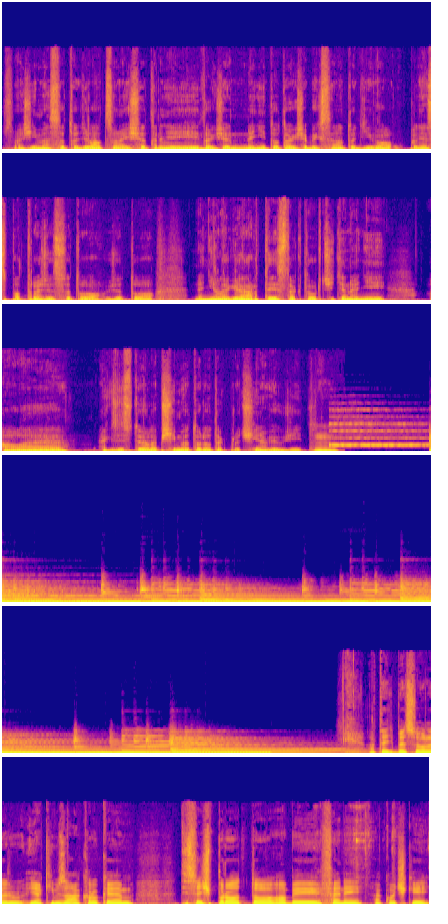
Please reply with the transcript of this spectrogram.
snažíme se to dělat co nejšetrněji, hmm. takže není to tak, že bych se na to díval úplně z patra, že, se to, že to není lege artist, tak to určitě není, ale existuje lepší metoda, tak proč ji nevyužít. Hmm. Teď bez ohledu, jakým zákrokem ty seš pro to, aby feny a kočky,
